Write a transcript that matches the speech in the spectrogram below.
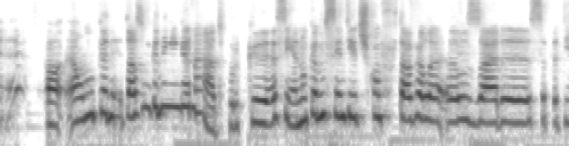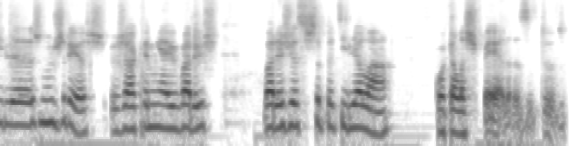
É, é um estás um bocadinho enganado, porque assim, eu nunca me senti desconfortável a, a usar uh, sapatilhas no Jerez. Eu já caminhei vários, várias vezes sapatilha lá, com aquelas pedras e tudo.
